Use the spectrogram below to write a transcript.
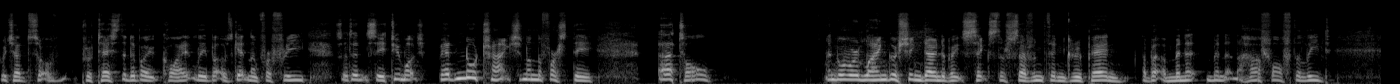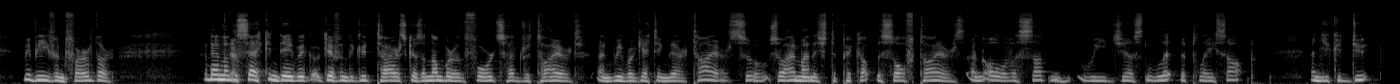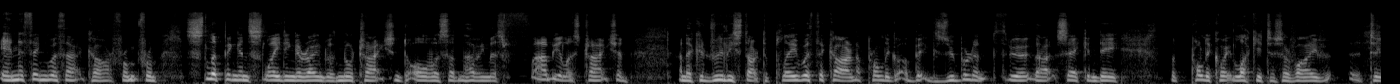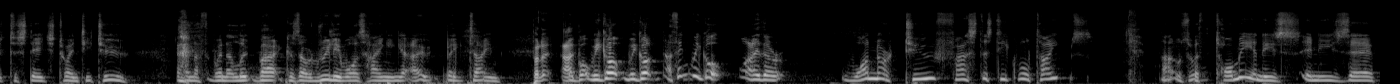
which I'd sort of protested about quietly, but I was getting them for free, so I didn't say too much. We had no traction on the first day, at all. And we were languishing down about sixth or seventh in Group N, about a minute, minute and a half off the lead, maybe even further. And then on the second day, we got given the good tyres because a number of the Fords had retired and we were getting their tyres. So, so I managed to pick up the soft tyres, and all of a sudden, we just lit the place up. And you could do anything with that car from, from slipping and sliding around with no traction to all of a sudden having this fabulous traction. And I could really start to play with the car. And I probably got a bit exuberant throughout that second day. I'm probably quite lucky to survive uh, to, to stage 22 when I, when I look back because I really was hanging it out big time. But I, Uh, but we got we got I think we got either one or two fastest equal times That was with Tommy in his in his uh,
